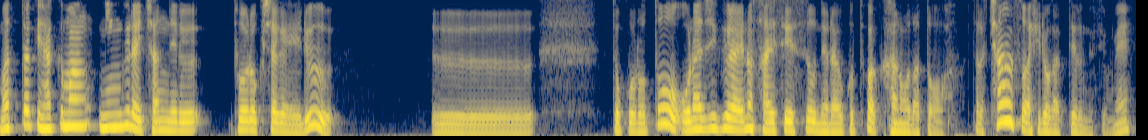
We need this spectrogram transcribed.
全く100万人ぐらいチャンネル登録者がいるところと同じぐらいの再生数を狙うことは可能だとだからチャンスは広がってるんですよね。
